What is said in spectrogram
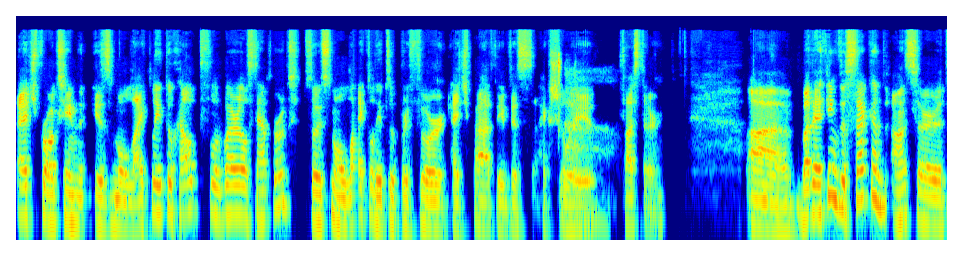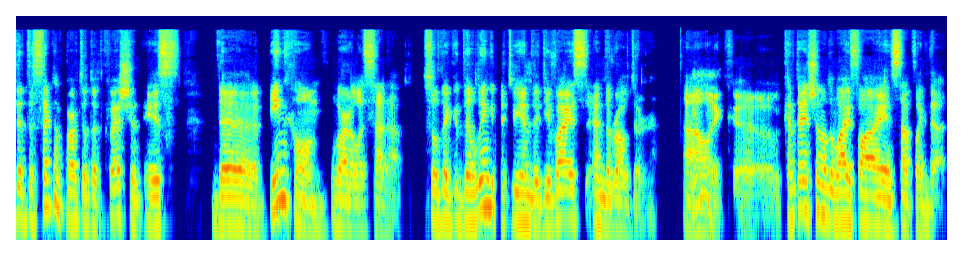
edge proxying is more likely to help for wireless networks. So it's more likely to prefer edge path if it's actually ah. faster. Uh, but I think the second answer, that the second part of that question is the in-home wireless setup. So the, the link between the device and the router, uh, mm. like uh, contention on the Wi-Fi and stuff like that.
